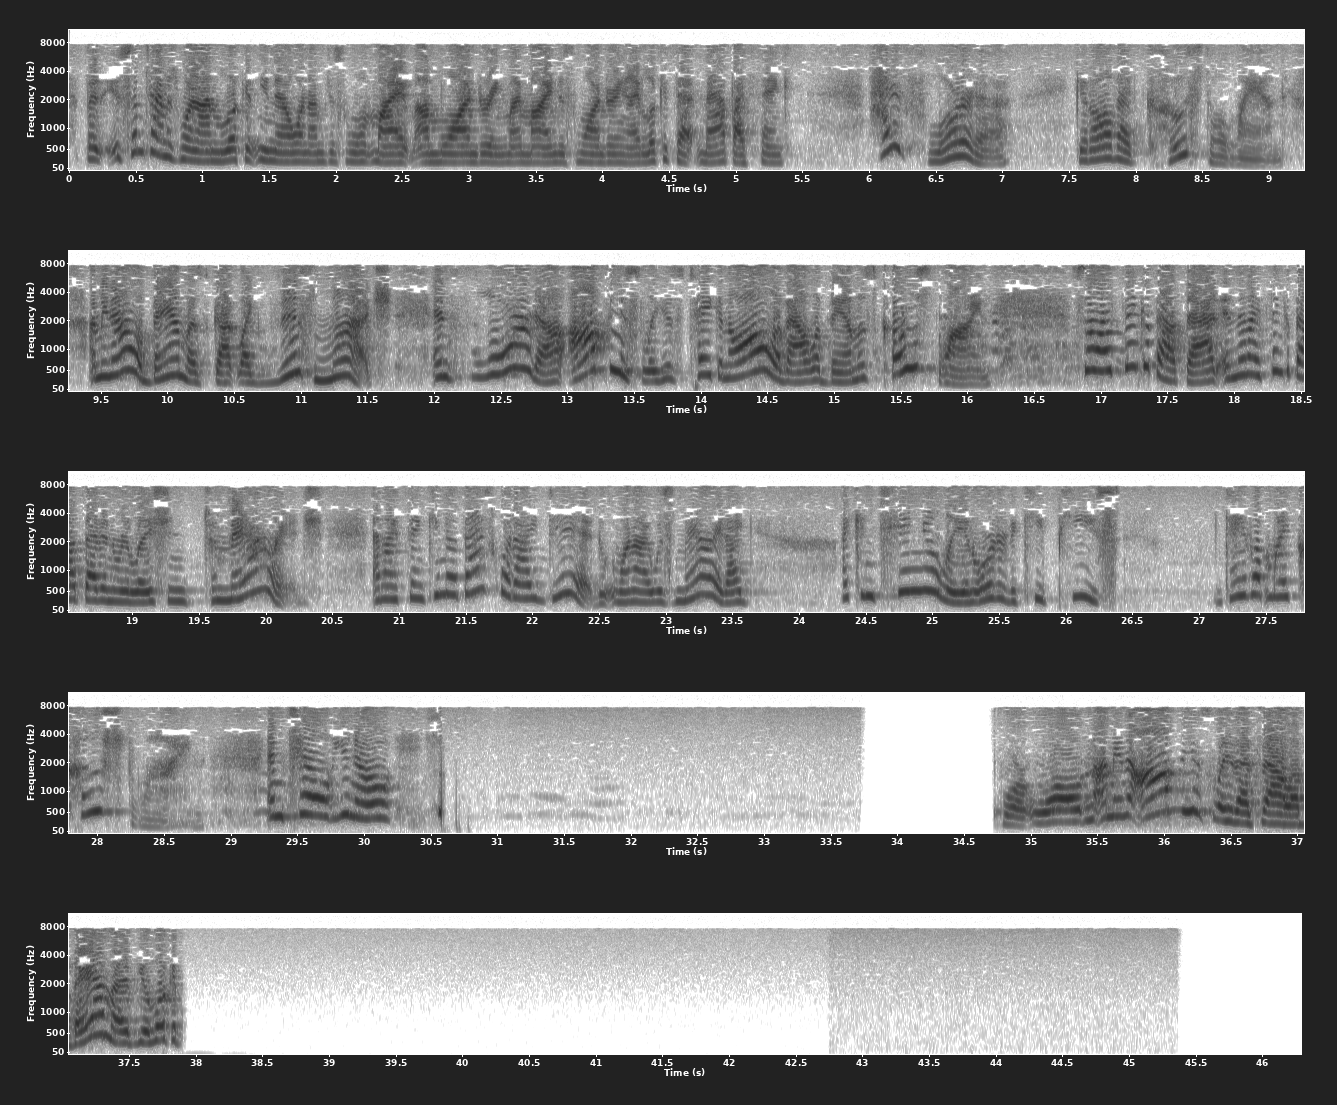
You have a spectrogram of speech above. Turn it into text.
But sometimes when I'm looking, you know, when I'm just my I'm wandering, my mind is wandering. I look at that map, I think, how did Florida get all that coastal land? I mean, Alabama's got like this much, and Florida obviously has taken all of Alabama's coastline. So I think about that, and then I think about that in relation to marriage. And I think, you know, that's what I did when I was married. I, I continually, in order to keep peace, gave up my coastline until, you know, he... Fort Walton. I mean, obviously that's Alabama. If you look at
